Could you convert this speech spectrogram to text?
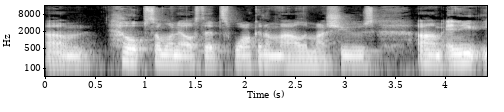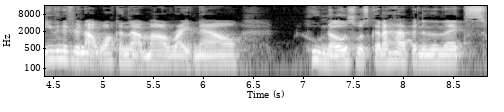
um, help someone else that's walking a mile in my shoes. Um, and you, even if you're not walking that mile right now, who knows what's going to happen in the next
